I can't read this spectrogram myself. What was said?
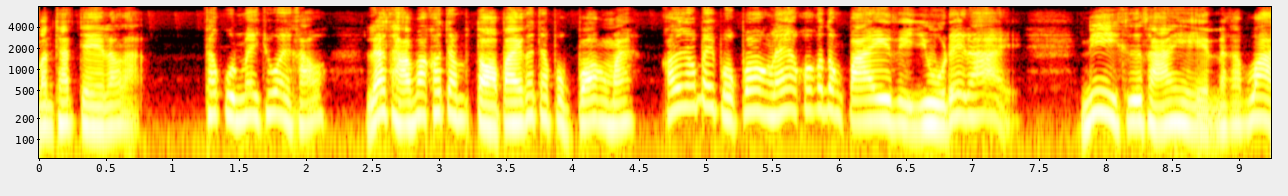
มันชัดเจนแล้วล่ะ ถ้าคุณไม่ช่วยเขา แล้วถามว่าเขาจะต่อไปเขาจะปกป้องไหมเขาจะไม่ปกป้องแล้วเขาก็ต้องไปสิอยู่ได้ได้ นี่คือสาเหตุนะครับว่า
